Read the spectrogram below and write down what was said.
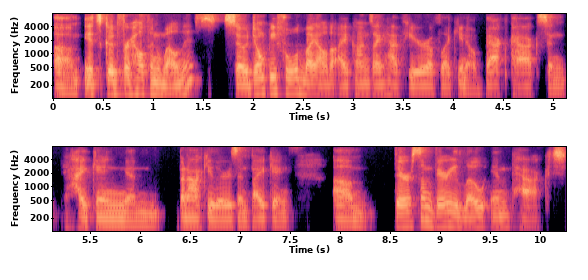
Um, it's good for health and wellness. So don't be fooled by all the icons I have here of like, you know, backpacks and hiking and binoculars and biking. Um, there are some very low impact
